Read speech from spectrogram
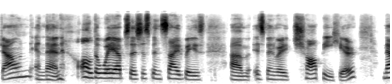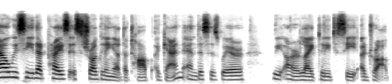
down and then all the way up. So it's just been sideways. Um, it's been very choppy here. Now we see that price is struggling at the top again, and this is where we are likely to see a drop.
